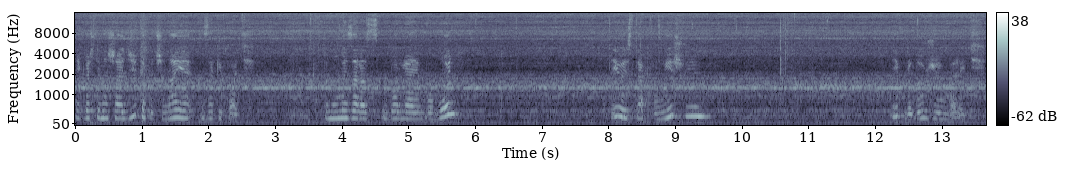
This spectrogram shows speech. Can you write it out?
Як бачите, наша аджіка починає закипати. Тому ми зараз додаємо вогонь і ось так помішуємо і продовжуємо варити.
